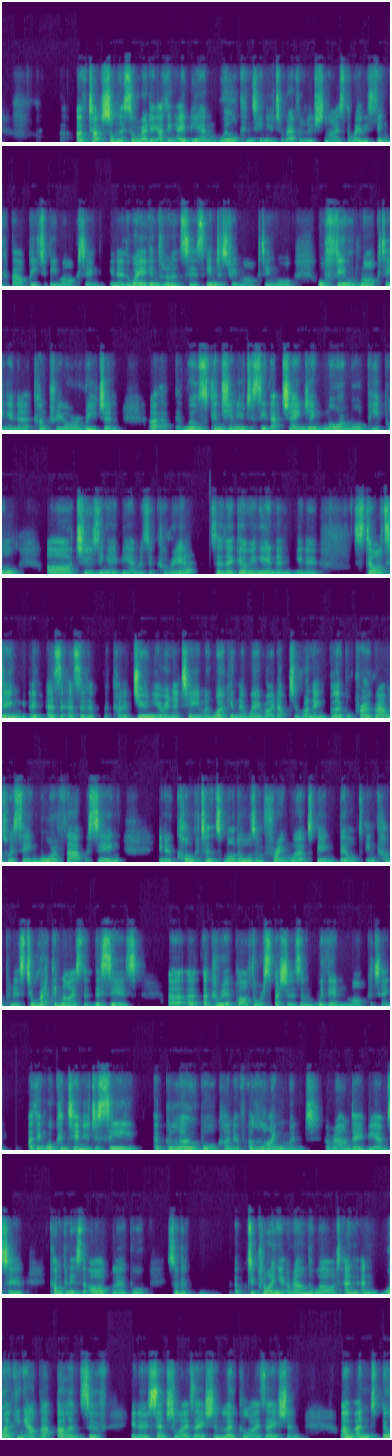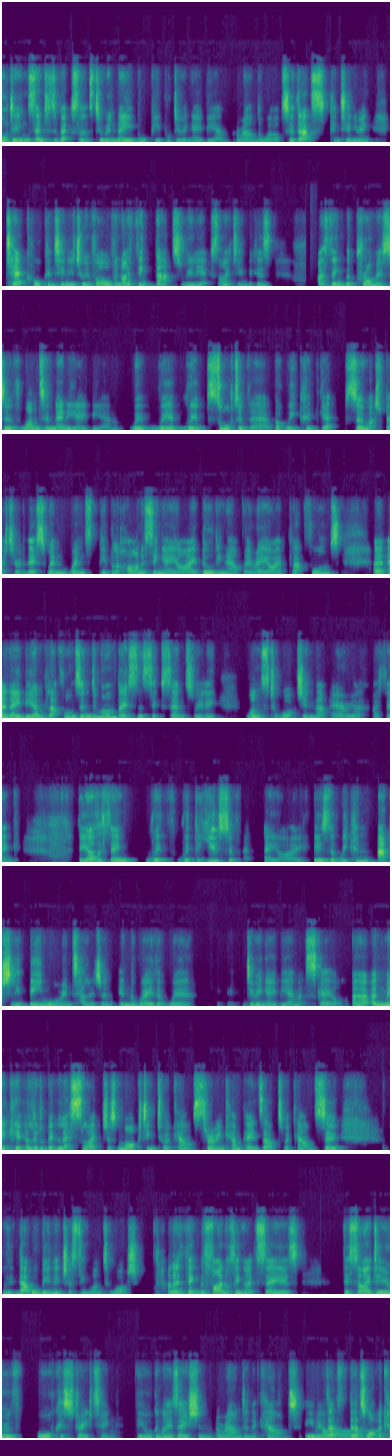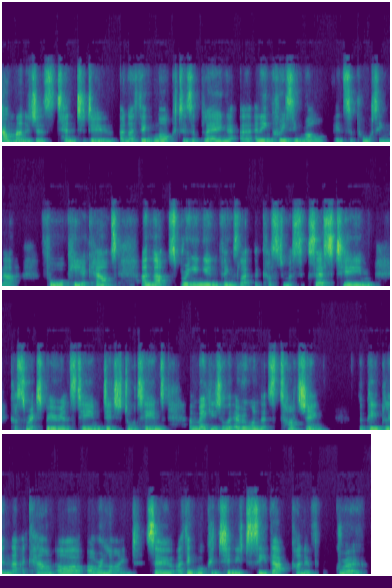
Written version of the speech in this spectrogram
I've touched on this already. I think ABM will continue to revolutionize the way we think about B2B marketing, you know, the way it influences industry marketing or, or field marketing in a country or a region. Uh, we'll continue to see that changing. More and more people are choosing ABM as a career. So they're going in and, you know, starting as, as a, a kind of junior in a team and working their way right up to running global programs. We're seeing more of that. We're seeing you know competence models and frameworks being built in companies to recognize that this is a, a, career path or a specialism within marketing. I think we'll continue to see a global kind of alignment around abm so companies that are global sort of deploying it around the world and and working out that balance of you know centralization localization um, and building centers of excellence to enable people doing ABM around the world. So that's continuing. Tech will continue to evolve. And I think that's really exciting because I think the promise of one to many ABM, we're, we're, we're sort of there, but we could get so much better at this when, when people are harnessing AI, building out their AI platforms uh, and ABM platforms. And Demandbase and 6sense really ones to watch in that area, I think. The other thing with, with the use of AI is that we can actually be more intelligent in the way that we're doing ABM at scale uh, and make it a little bit less like just marketing to accounts, throwing campaigns out to accounts. So that will be an interesting one to watch. And I think the final thing I'd say is this idea of orchestrating the organization around an account. You know that's that's what account managers tend to do. And i think marketers are playing a, an increasing role in supporting that for key accounts. And that's bringing in things like the customer success team customer experience team digital teams and making sure that everyone that's touching the people in that account are, are aligned. So i think we'll continue to see that kind of grow.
